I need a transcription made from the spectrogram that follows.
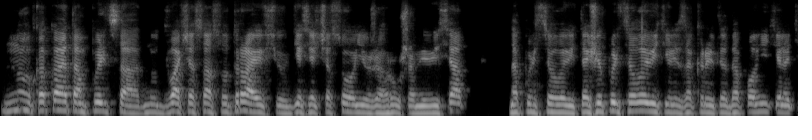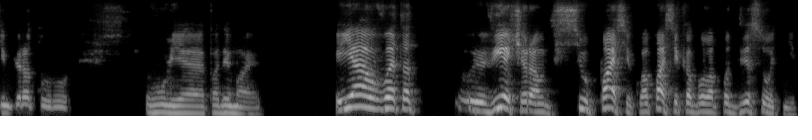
Ну, какая там пыльца? Ну, два часа с утра и все. 10 часов они уже грушами висят на пыльцеловителе. А еще пыльцеловители закрыты, дополнительно температуру в улье поднимают. И я в этот э, вечером всю пасеку, а пасека была под две сотни,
